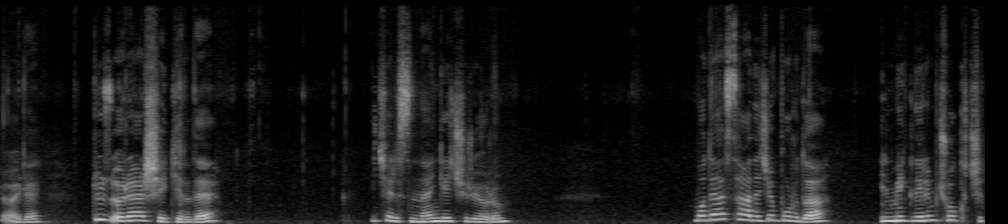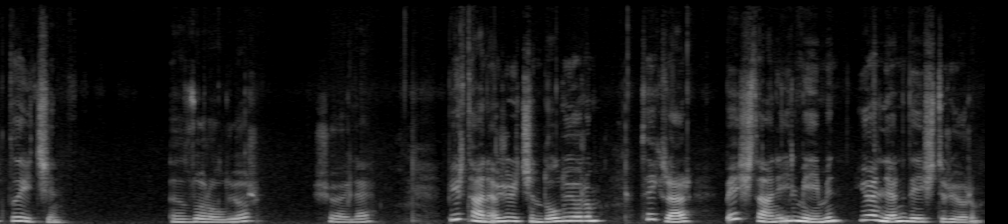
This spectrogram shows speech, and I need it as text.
Şöyle düz örer şekilde içerisinden geçiriyorum. Model sadece burada ilmeklerim çok çıktığı için e, zor oluyor. Şöyle bir tane ajur için doluyorum. Tekrar 5 tane ilmeğimin yönlerini değiştiriyorum.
